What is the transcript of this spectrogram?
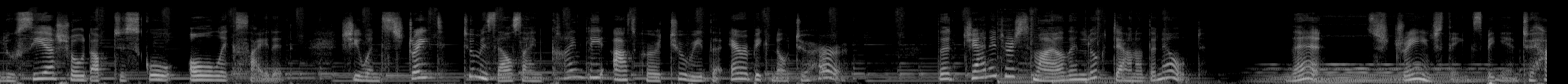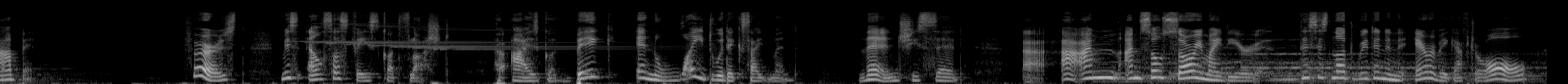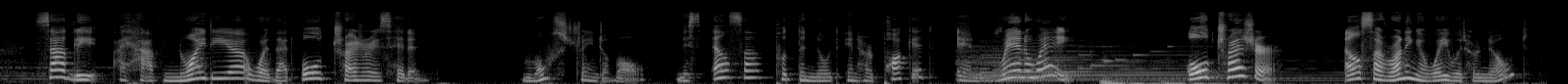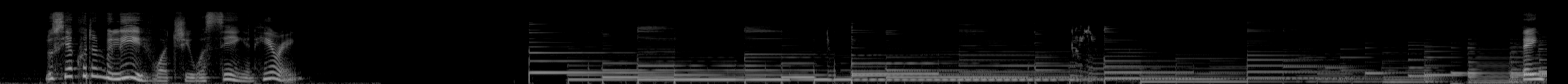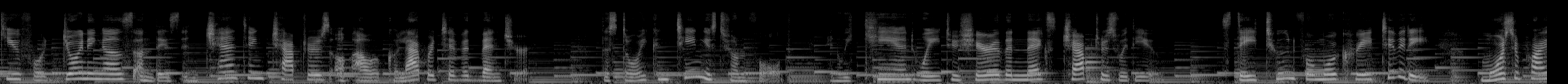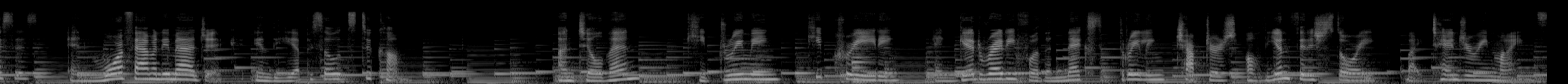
Lucia showed up to school all excited. She went straight to Miss Elsa and kindly asked her to read the Arabic note to her. The janitor smiled and looked down at the note. Then, strange things began to happen. First, Miss Elsa's face got flushed. Her eyes got big and white with excitement. Then she said, Uh, I- I'm, I'm so sorry, my dear. This is not written in Arabic after all. Sadly, I have no idea where that old treasure is hidden. Most strange of all, Miss Elsa put the note in her pocket and ran away. Old treasure! Elsa running away with her note? Lucia couldn't believe what she was seeing and hearing. Thank you for joining us on these enchanting chapters of our collaborative adventure. The story continues to unfold, and we can't wait to share the next chapters with you. Stay tuned for more creativity, more surprises, and more family magic in the episodes to come. Until then, keep dreaming, keep creating, and get ready for the next thrilling chapters of the unfinished story by Tangerine Minds.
